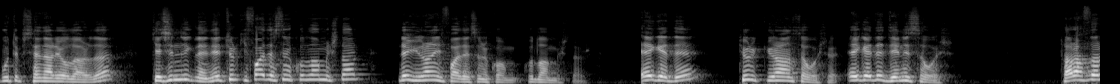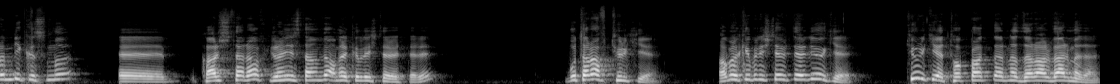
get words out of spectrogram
bu tip senaryolarda kesinlikle ne Türk ifadesini kullanmışlar ne Yunan ifadesini kullanmışlar. Ege'de Türk-Yunan Savaşı, Ege'de Deniz Savaşı. Tarafların bir kısmı e, karşı taraf Yunanistan ve Amerika Birleşik Devletleri. Bu taraf Türkiye. Amerika Birleşik Devletleri diyor ki Türkiye topraklarına zarar vermeden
